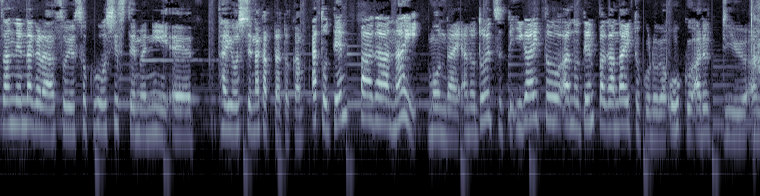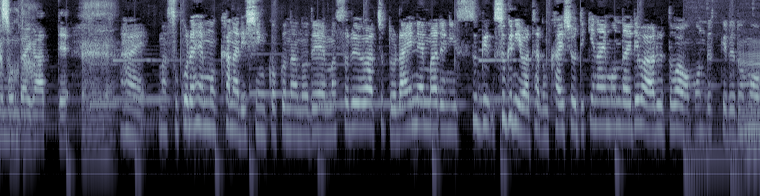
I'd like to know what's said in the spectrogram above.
残念ながらそういう速報システムに、えー対応してなかったとか、あと電波がない問題。あのドイツって意外とあの電波がないところが多くあるっていうあの問題があって、ええ。はい。まあ、そこら辺もかなり深刻なので、まあ、それはちょっと来年までにすぐ、すぐには多分解消できない問題ではあるとは思うんですけれども、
